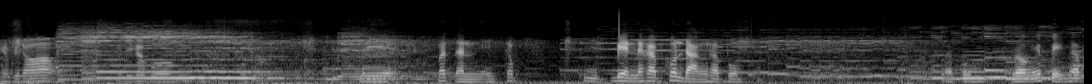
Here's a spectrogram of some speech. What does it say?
ครับพี่น้องสวัสดีครับผมวันนี้มาอันนี้ก็พี่เบนนะครับคนดังครับผม ครับผมลองเอฟเฟกต์ครับ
